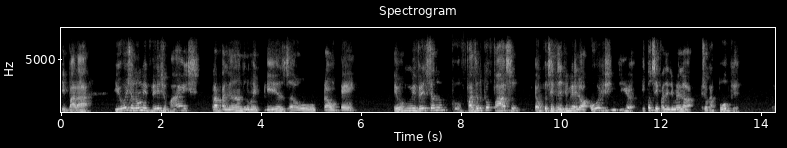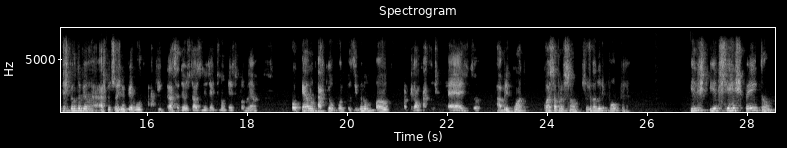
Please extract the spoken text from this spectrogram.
e parar. E hoje eu não me vejo mais trabalhando numa empresa ou para alguém. Eu me vejo sendo, fazendo o que eu faço. É o que eu sei fazer de melhor. Hoje em dia, o que eu sei fazer de melhor? Jogar poker. As, pessoas me perguntam, aqui, graças a Deus, nos Estados Unidos a gente não tem esse problema qualquer lugar que eu vou, inclusive no banco, para pegar um cartão de crédito, abrir conta, qual é a sua profissão? Sou jogador de poker. E eles, e eles te respeitam.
